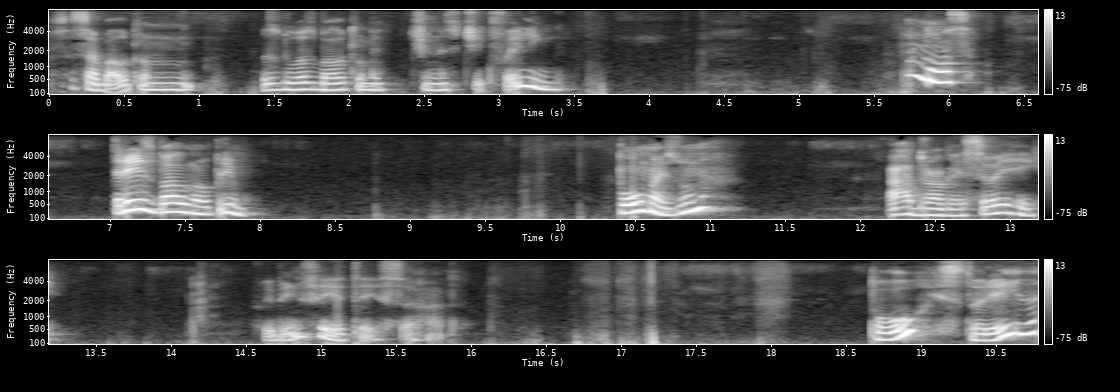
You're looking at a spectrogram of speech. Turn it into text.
Essa bala que eu. As duas balas que eu meti nesse tico foi linda. Nossa! Três balas, meu primo. Pô, mais uma? Ah, droga, essa eu errei. Foi bem feia até essa errada. Pô, estourei, né?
